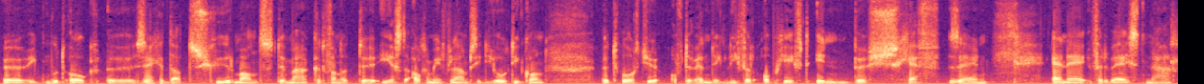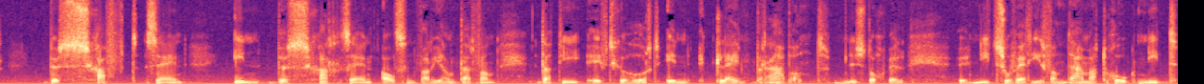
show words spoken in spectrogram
Uh, ik moet ook uh, zeggen dat Schuurmans, de maker van het eerste Algemeen Vlaams Idioticon, het woordje, of de wending liever, opgeeft in beschef zijn. En hij verwijst naar beschaft zijn in Beschar zijn als een variant daarvan, dat hij heeft gehoord in Klein-Brabant. Dus toch wel eh, niet zo ver hier vandaan, maar toch ook niet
